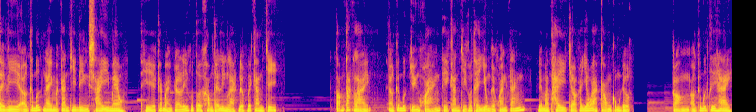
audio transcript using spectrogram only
tại vì ở cái bước này mà các anh chị điền sai email, thì các bạn trợ lý của tôi không thể liên lạc được với các anh chị. Tóm tắt lại, ở cái bước chuyển khoản thì các anh chị có thể dùng cái khoảng trắng để mà thay cho cái dấu a còng cũng được. Còn ở cái bước thứ hai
